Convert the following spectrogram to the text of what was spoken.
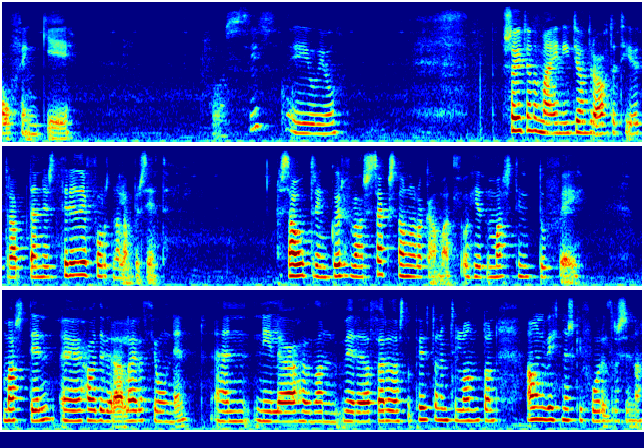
áfengi. Klassíst. Jú, jú. 17. mæ 1980 draf Dennis þriði fórnalambur sitt. Sá drengur var 16 ára gamall og hétt Martin Duffey. Martin uh, hafði verið að læra þjónin en nýlega hafði hann verið að ferðast á puttunum til London án vitneski fóreldra sinna.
